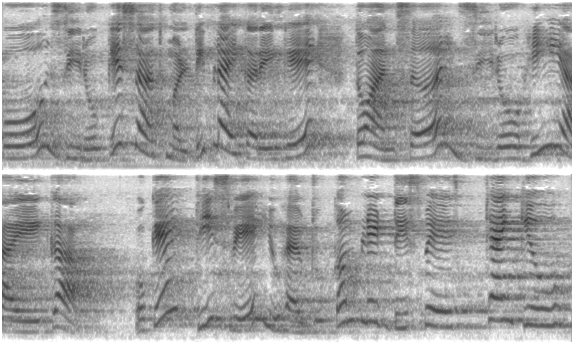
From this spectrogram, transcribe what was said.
को ज़ीरो के साथ मल्टीप्लाई करेंगे तो आंसर ज़ीरो ही आएगा Okay, this way you have to complete this page. Thank you.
